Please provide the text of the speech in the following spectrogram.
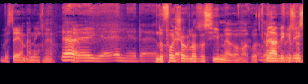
hvis det gir mening. Ja. Ja, jeg er enig i det. Du får ikke lov til å si mer om akkurat det. Ja, vi, vi, vi,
